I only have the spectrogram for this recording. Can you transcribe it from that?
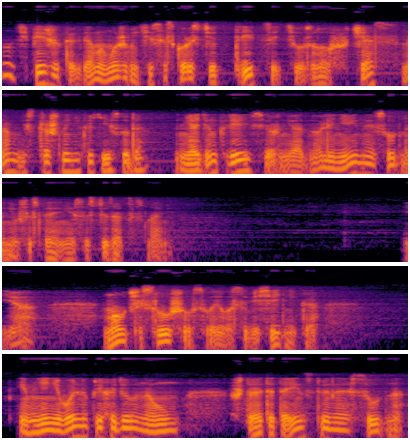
Ну, теперь же, когда мы можем идти со скоростью 30 узлов в час, нам не страшны никакие суда. Ни один крейсер, ни одно линейное судно не в состоянии состязаться с нами. Я молча слушал своего собеседника, и мне невольно приходило на ум, что это таинственное судно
